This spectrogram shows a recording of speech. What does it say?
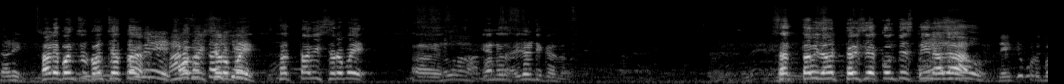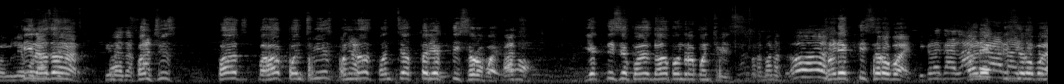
साडे. पंचवीस पंच्याहत्तर सव्वीस. सव्वीसशे रुपये सत्तावीसशे रुपये. सत्तावीस अठ्ठावीस एकोणतीस तीन हजार पण हजार. तीन हजार पंचवीस पाच दहा पंचवीस पन्नास पंच्याहत्तर एकतीसशे रुपये एकतीसशे पाच दहा पंधरा पंचवीस साडे एकतीसशे रुपये साडे एकतीसशे. रुपये.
